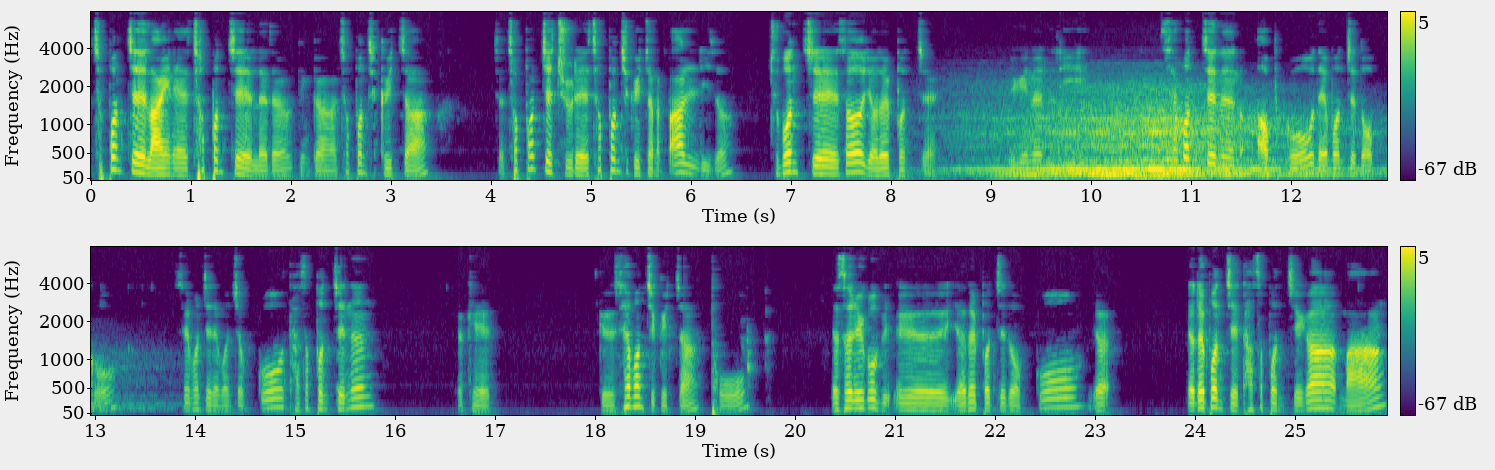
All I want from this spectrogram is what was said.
첫 번째 라인의 첫 번째 레더, 그러니까 첫 번째 글자. 자, 첫 번째 줄의 첫 번째 글자는 빨리죠. 두 번째에서 여덟 번째. 여기는 리. 세 번째는 없고, 네 번째도 없고, 세 번째, 네 번째 없고, 다섯 번째는 이렇게 그 세 번째 글자 도. 여섯 일곱 그, 여덟 번째도 없고 여, 여덟 번째 다섯 번째가 망.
